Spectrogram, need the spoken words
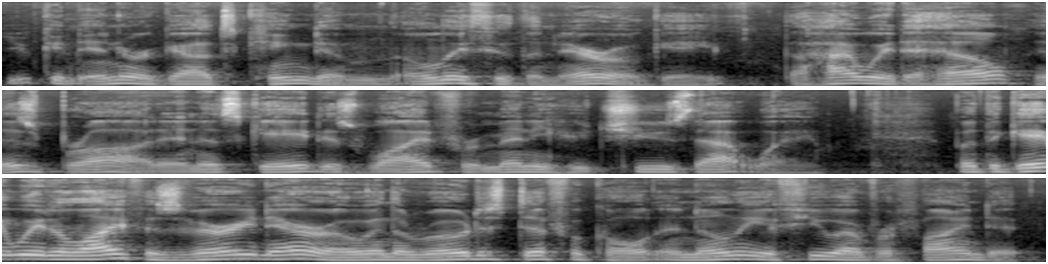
You can enter God's kingdom only through the narrow gate. The highway to hell is broad, and its gate is wide for many who choose that way. But the gateway to life is very narrow, and the road is difficult, and only a few ever find it.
